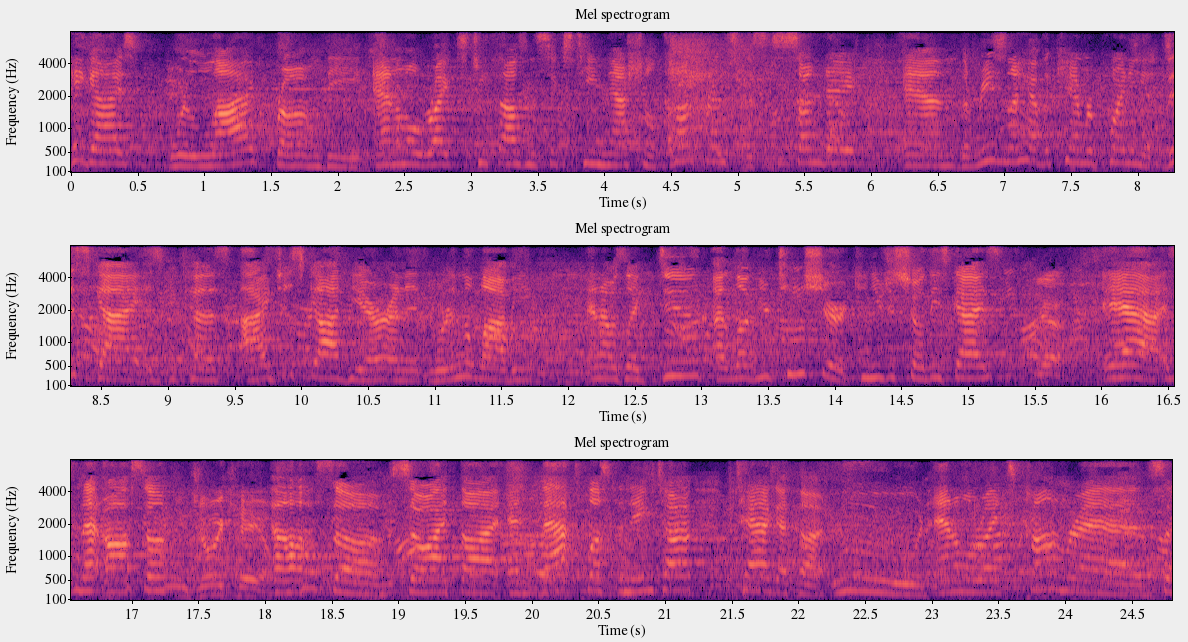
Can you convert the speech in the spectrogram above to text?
Hey guys, we're live from the Animal Rights 2016 National Conference. This is Sunday, and the reason I have the camera pointing at this guy is because I just got here and it, we're in the lobby, and I was like, dude, I love your t-shirt. Can you just show these guys? Yeah. Yeah, isn't that awesome? Enjoy kale. Awesome. So I thought, and that plus the name tag, tag, I thought, ooh, an animal rights comrade. So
